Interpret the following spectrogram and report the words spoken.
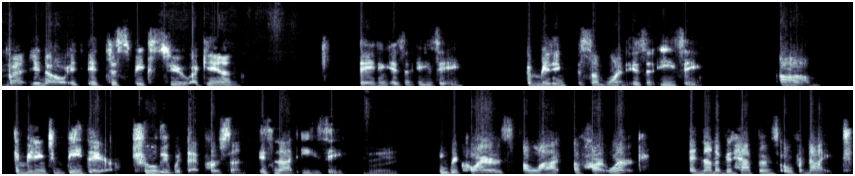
But you know, it, it just speaks to again, dating isn't easy. Committing to someone isn't easy. Um, committing to be there truly with that person is not easy. Right. It requires a lot of hard work, and none of it happens overnight.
